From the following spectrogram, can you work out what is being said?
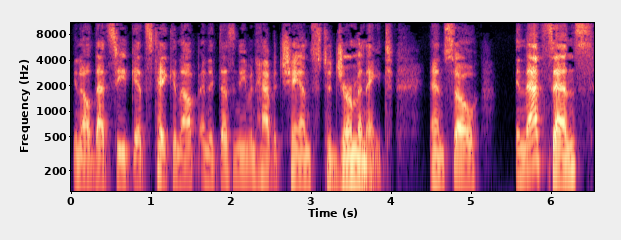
you know, that seed gets taken up and it doesn't even have a chance to germinate. And so in that sense,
